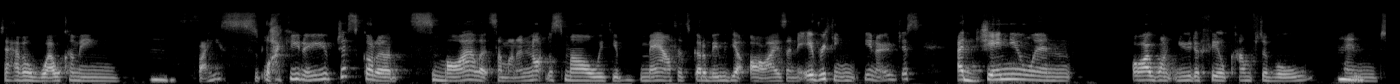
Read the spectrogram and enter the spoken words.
to have a welcoming mm. face. Like, you know, you've just got to smile at someone and not to smile with your mouth, it's got to be with your eyes and everything, you know, just a genuine, I want you to feel comfortable mm. and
